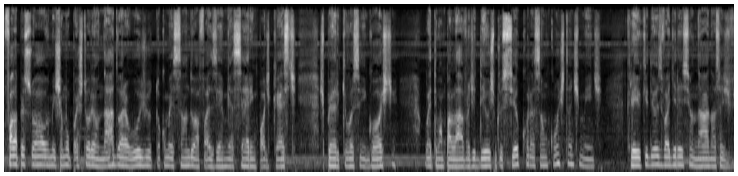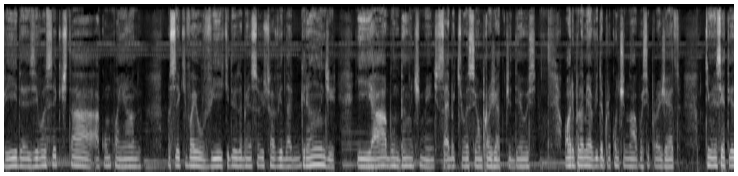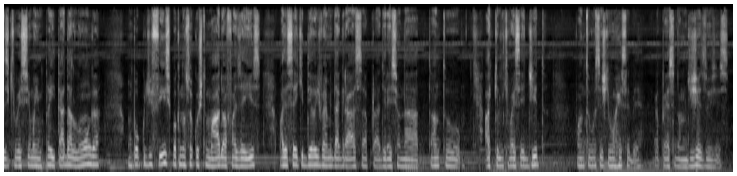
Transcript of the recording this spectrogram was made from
Fala pessoal, eu me chamo Pastor Leonardo Araújo, estou começando a fazer minha série em podcast. Espero que você goste. Vai ter uma palavra de Deus para o seu coração constantemente. Creio que Deus vai direcionar nossas vidas e você que está acompanhando, você que vai ouvir, que Deus abençoe sua vida grande e abundantemente. Saiba que você é um projeto de Deus. Ore pela minha vida para continuar com esse projeto. Tenho certeza que vai ser uma empreitada longa, um pouco difícil porque não sou acostumado a fazer isso, mas eu sei que Deus vai me dar graça para direcionar tanto aquilo que vai ser dito quanto vocês que vão receber. Eu peço em nome de Jesus isso.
